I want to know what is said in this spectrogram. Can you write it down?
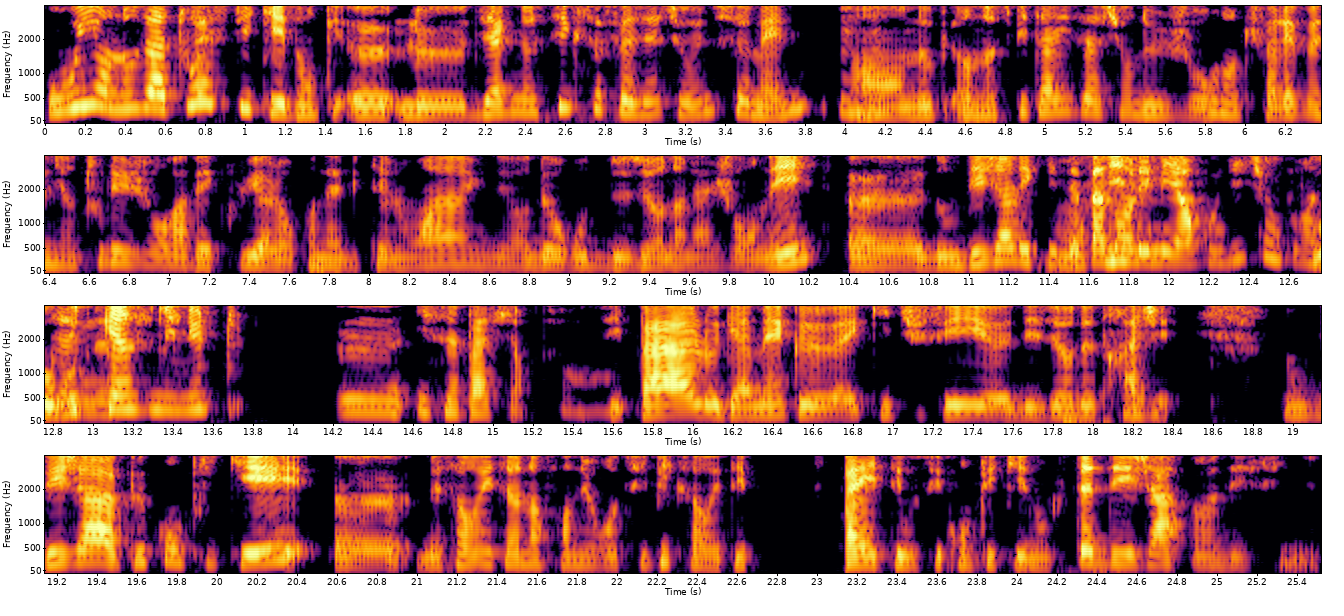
Oui, on nous a tout expliqué. Donc euh, le diagnostic se faisait sur une semaine Mhm. en, en hospitalisation de jour. Donc il fallait venir tous les jours avec lui alors qu'on habitait loin, une heure de route, deux heures dans la journée. Euh, donc déjà les Il n'était pas dans les meilleures conditions pour un au bout de diagnostic. 15 minutes, hum, il s'impatiente. C'est pas le gamin que, avec qui tu fais euh, des heures de trajet. Donc déjà un peu compliqué, euh, mais ça aurait été un enfant neurotypique, ça aurait été pas été aussi compliqué. Donc c'était déjà un des signes.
